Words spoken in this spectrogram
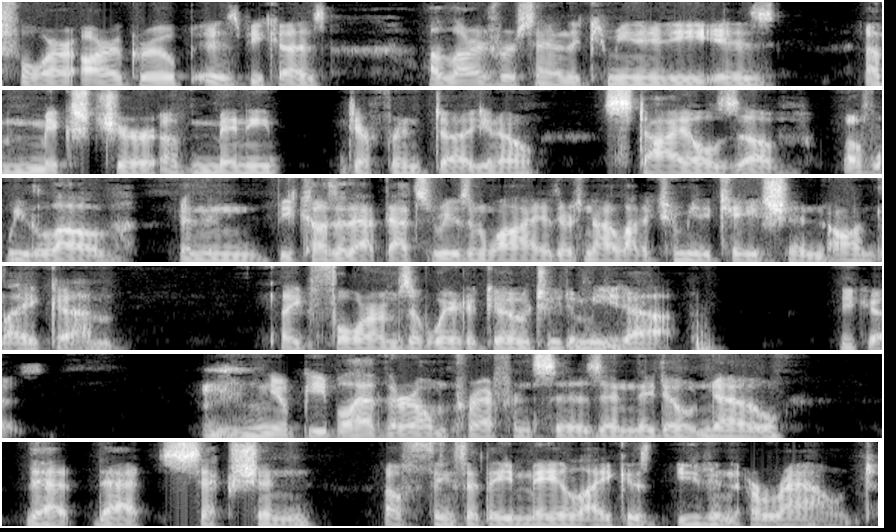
for our group is because a large percent of the community is a mixture of many different, uh, you know, styles of, of what we love. And then because of that, that's the reason why there's not a lot of communication on like, um, like forums of where to go to to meet up. Because, you know, people have their own preferences and they don't know that that section of things that they may like is even around.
